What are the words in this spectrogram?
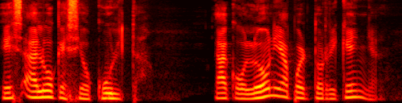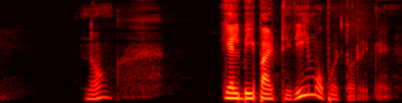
Es algo que se oculta. La colonia puertorriqueña ¿no? Y el bipartidismo puertorriqueño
